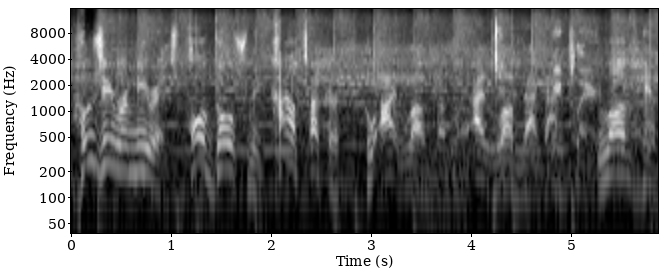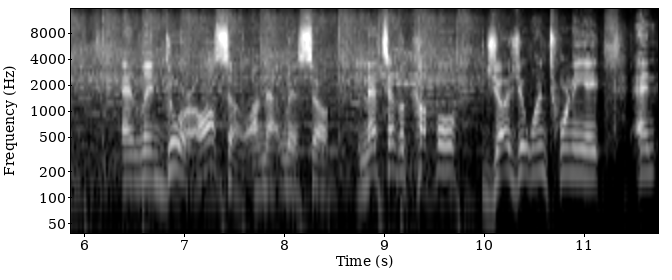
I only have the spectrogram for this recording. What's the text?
Jose Ramirez, Paul Goldschmidt, Kyle Tucker, who I love, by the way. I love that guy. Great player. Love him. And Lindor also on that list. So the Mets have a couple, Judge at 128. And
